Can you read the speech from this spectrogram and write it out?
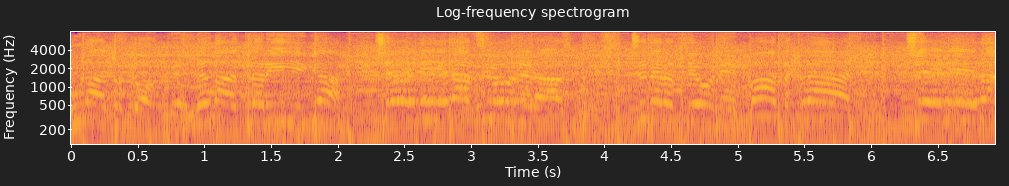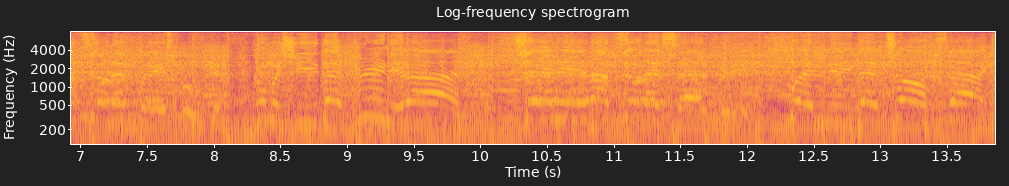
un altro cocktail e un'altra riga. Generazione Erasmus, generazione Bataclan, generazione Facebook, come ci definiranno? Generazione selfie, quelli del Jobs Act,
